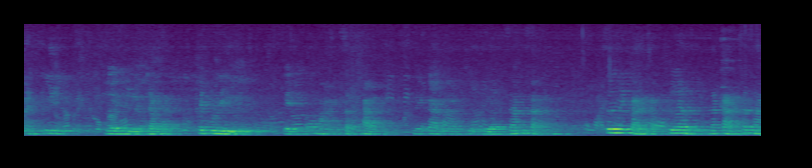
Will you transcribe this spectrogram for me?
พื้นที่โดยมีจังหวัดเพชรบุรีเป็นเป้าหมายสำคัญในการนำสู่เมืองสร้างสรรค์ซึ่งในการขับเคลื่อนและการพัฒนา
